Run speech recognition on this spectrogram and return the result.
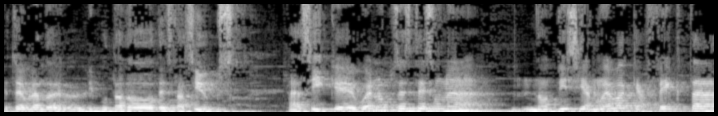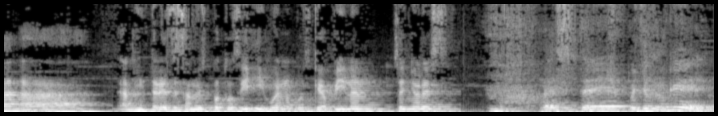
Estoy hablando del diputado de Stasiux. Así que, bueno, pues esta es una noticia nueva que afecta a al interés de San Luis Potosí. Y bueno, pues ¿qué opinan, señores? Este, pues yo creo que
